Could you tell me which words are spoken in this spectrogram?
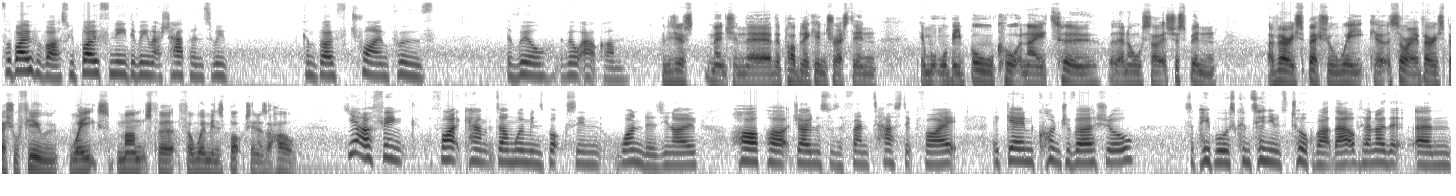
for both of us, we both need the rematch to happen so we can both try and prove the real the real outcome. And you just mentioned there the public interest in in what will be Ball-Courtenay 2, but then also it's just been a very special week, uh, sorry, a very special few weeks, months for, for women's boxing as a whole. Yeah, I think Fight Camp done women's boxing wonders. You know, Harper Jonas was a fantastic fight. Again, controversial, so people was continuing to talk about that. Obviously, I know that um,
